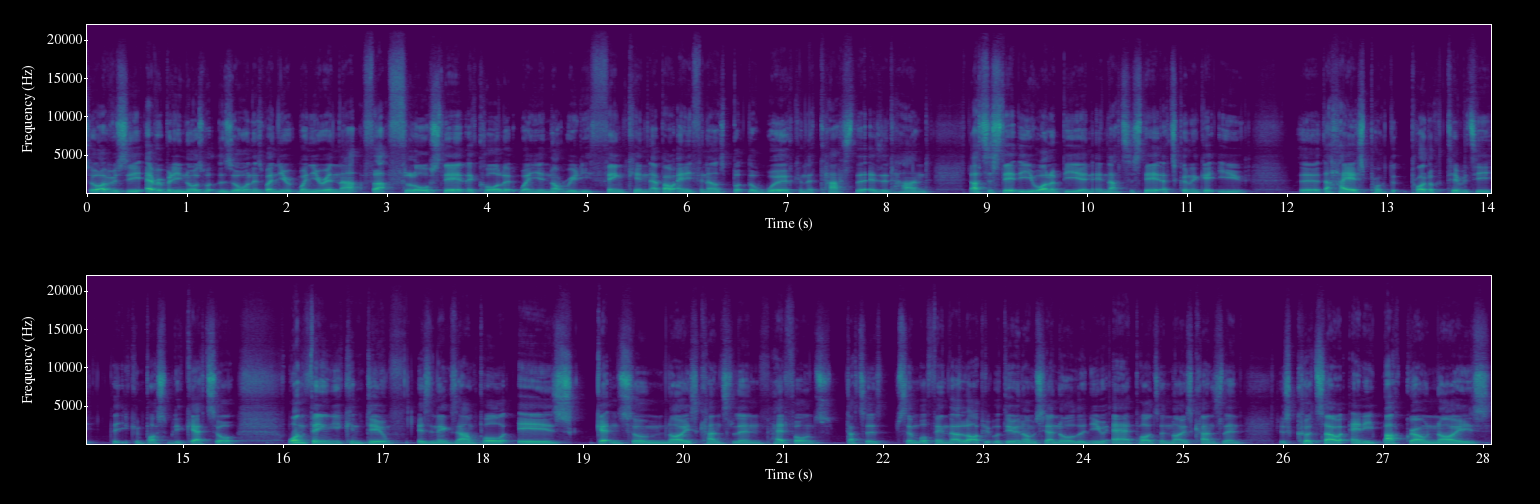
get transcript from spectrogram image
So obviously everybody knows what the zone is. When you're when you're in that that flow state they call it, when you're not really thinking about anything else but the work and the task that is at hand that's the state that you want to be in, and that's the state that's going to get you the, the highest pro- productivity that you can possibly get. So, one thing you can do, is an example, is getting some noise cancelling headphones. That's a simple thing that a lot of people do, and obviously, I know the new AirPods and noise cancelling just cuts out any background noise.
